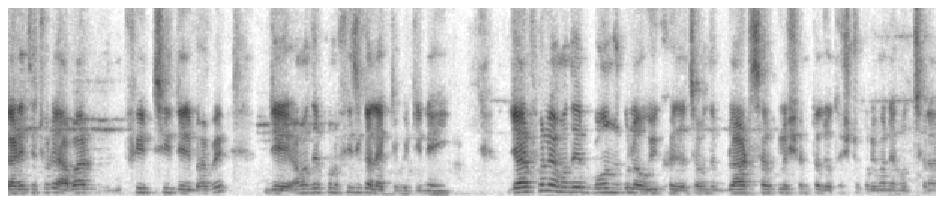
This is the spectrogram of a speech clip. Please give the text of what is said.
গাড়িতে চড়ে আবার ফিরছি যেভাবে যে আমাদের কোনো ফিজিক্যাল অ্যাক্টিভিটি নেই। যার ফলে আমাদের বোনস উইক হয়ে যাচ্ছে। আমাদের ব্লাড সার্কুলেশনটা যথেষ্ট পরিমাণে হচ্ছে না।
